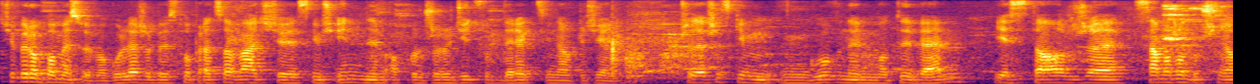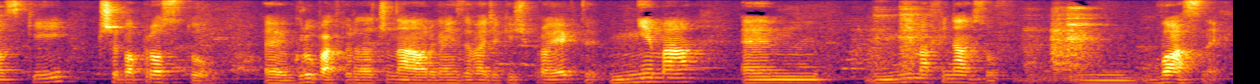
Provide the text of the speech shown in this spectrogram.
się biorą pomysły w ogóle, żeby współpracować e, z kimś innym oprócz rodziców, dyrekcji, nauczycieli? Przede wszystkim głównym motywem jest to, że samorząd uczniowski, czy po prostu e, grupa, która zaczyna organizować jakiś projekt, nie ma, nie ma finansów mm, własnych,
